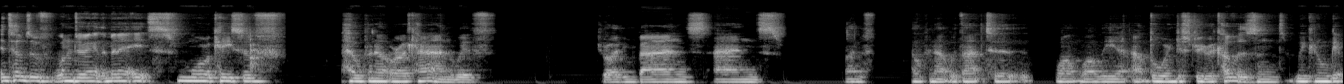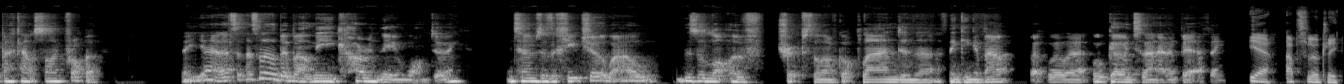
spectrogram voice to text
in terms of what I'm doing at the minute, it's more a case of helping out where I can with driving bands and kind of helping out with that to while while the outdoor industry recovers and we can all get back outside proper. But yeah, that's that's a little bit about me currently and what I'm doing. In terms of the future, well, there's a lot of trips that I've got planned and uh, thinking about, but we'll uh, we'll go into that in a bit, I think. Yeah, absolutely.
